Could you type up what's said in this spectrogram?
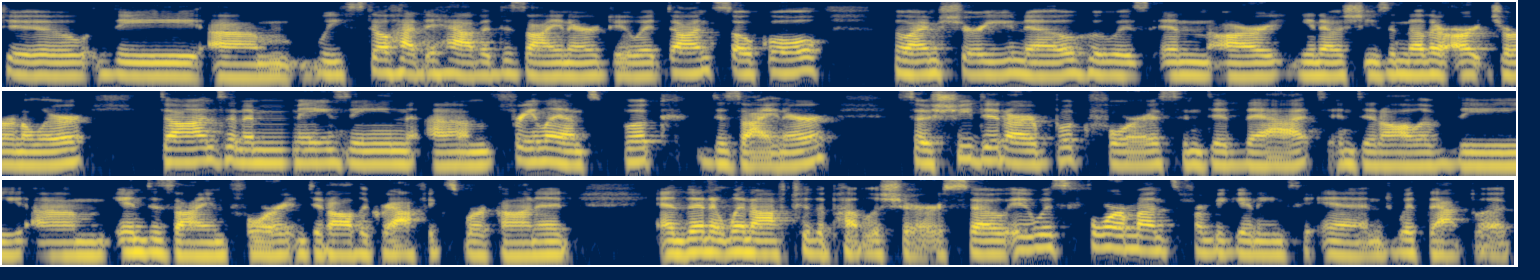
to the, um, we still had to have a designer do it. Dawn Sokol, who I'm sure you know, who is in our, you know, she's another art journaler. Dawn's an amazing um, freelance book designer. So she did our book for us and did that and did all of the um, InDesign for it and did all the graphics work on it. And then it went off to the publisher. So it was four months from beginning to end with that book.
